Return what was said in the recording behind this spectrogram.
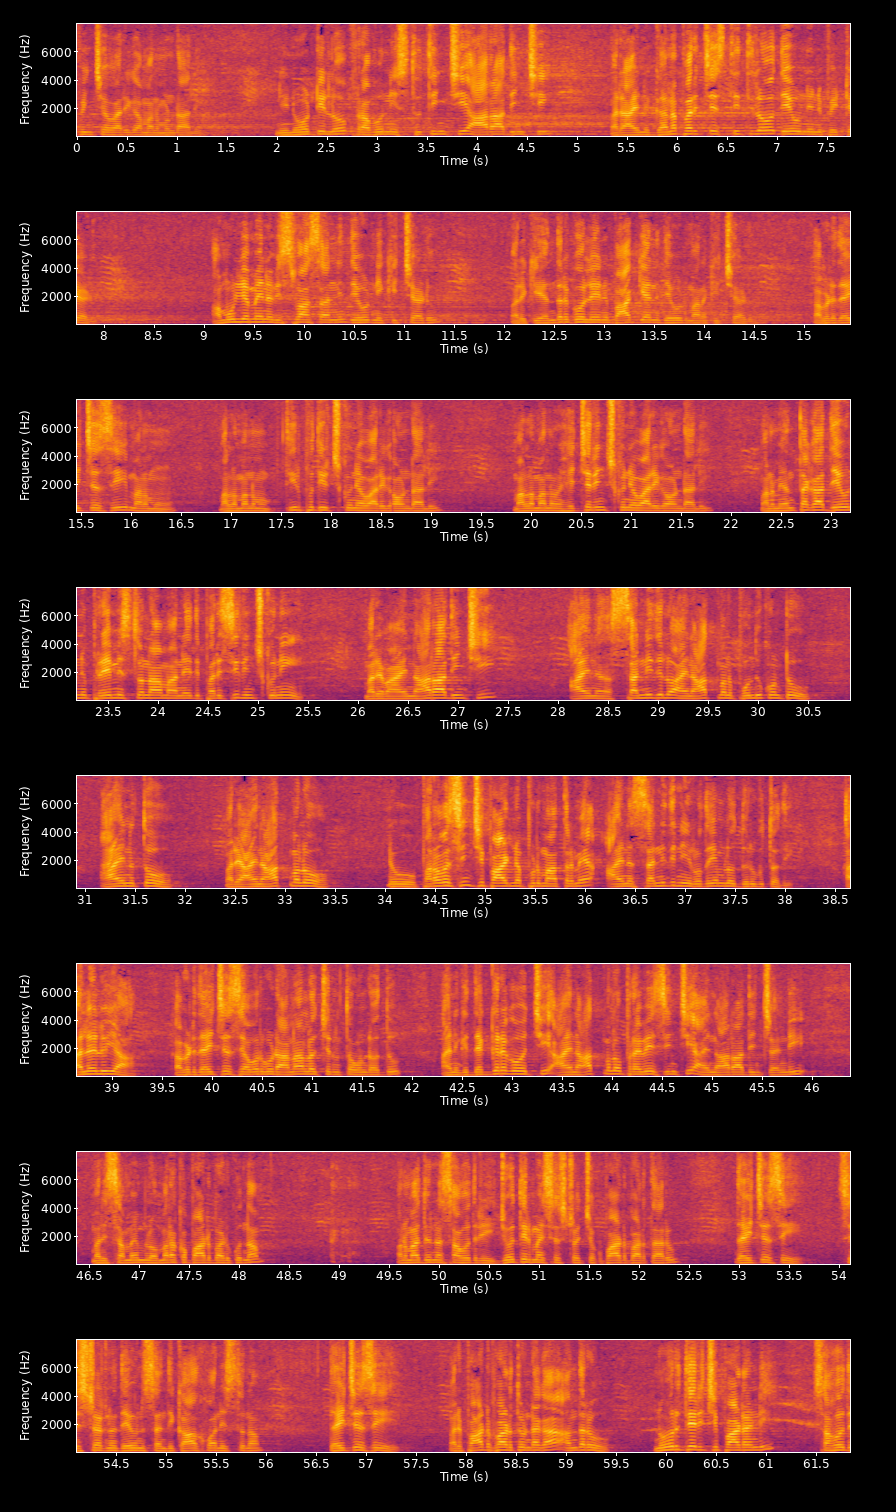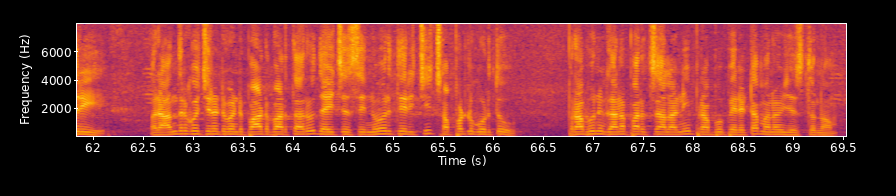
నైవేద్యమును మనం ఉండాలి. నీ నోటిలో ప్రభుని స్థుతించి ఆరాధించి మరి ఆయన గణపరిచే స్థితిలో దేవుడు నిన్ను పెట్టాడు. అమూల్యమైన విశ్వాసాన్ని దేవుడు నీకు ఇచ్చాడు మరికి ఎందరికో లేని భాగ్యాన్ని దేవుడు మనకిచ్చాడు. కాబట్టి దయచేసి మనము మళ్ళీ మనం తీర్పు తీర్చుకునే వారిగా ఉండాలి. మళ్ళీ మనం హెచ్చరించుకునే వారిగా ఉండాలి. మనం ఎంతగా దేవుణ్ణి ప్రేమిస్తున్నామా అనేది పరిశీలించుకుని మరి ఆయన ఆరాధించి ఆయన సన్నిధిలో ఆయన ఆత్మను పొందుకుంటూ ఆయనతో మరి ఆయన ఆత్మలో నువ్వు పరవశించి పాడినప్పుడు మాత్రమే ఆయన సన్నిధి నీ హృదయంలో దొరుకుతుంది. అలెలుయా కాబట్టి దయచేసి ఎవరు కూడా అనాలోచనతో ఉండొద్దు. ఆయనకి దగ్గరగా వచ్చి ఆయన ఆత్మలో ప్రవేశించి ఆయన ఆరాధించండి. మరి సమయంలో మరొక పాట పాడుకుందాం. మన మధ్యన సహోదరి జ్యోతిర్మయ సిస్టర్ వచ్చి ఒక పాట పాడతారు. దయచేసి సిస్టర్ను దేవుని సంధికి ఆహ్వానిస్తున్నాం. దయచేసి మరి పాట పాడుతుండగా అందరూ నోరు తెరిచి పాడండి. సహోదరి మరి అందరికి వచ్చినటువంటి పాట పాడతారు. దయచేసి నోరు తెరిచి చప్పట్లు కొడుతూ ప్రభుని గణపరచాలని ప్రభు పేరిట మనవి చేస్తున్నాం.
